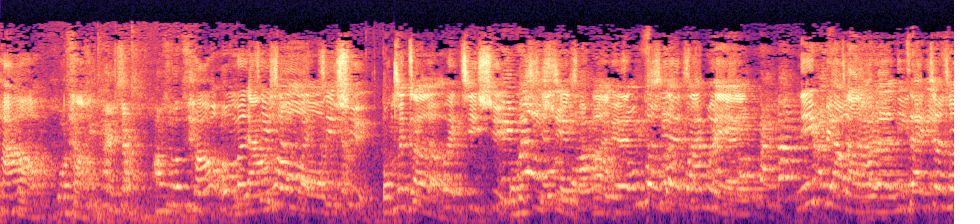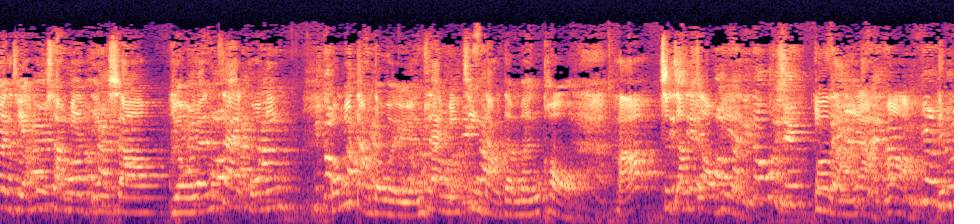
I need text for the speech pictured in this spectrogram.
好，好，好，我们记者会继续，我们记者会继续，我们继续啊。中共的官媒，你找人在政论节目上面盯梢，有人在国民国民党的委员在民进党的门口。好，这张照片一模一样啊！你们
